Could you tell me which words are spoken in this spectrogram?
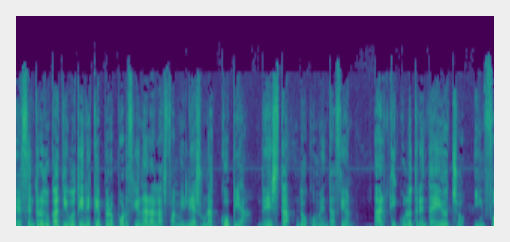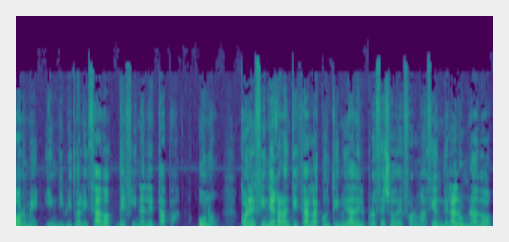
El centro educativo tiene que proporcionar a las familias una copia de esta documentación. Artículo 38. Informe individualizado de final de etapa. 1. Con el fin de garantizar la continuidad del proceso de formación del alumnado,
